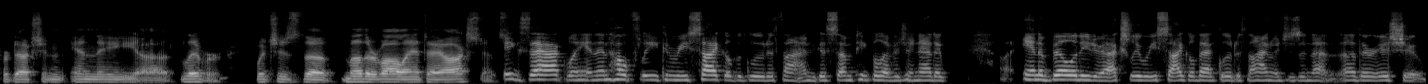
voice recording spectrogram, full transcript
production in the uh, liver which is the mother of all antioxidants. Exactly and then hopefully you can recycle the glutathione because some people have a genetic inability to actually recycle that glutathione, which is another issue.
